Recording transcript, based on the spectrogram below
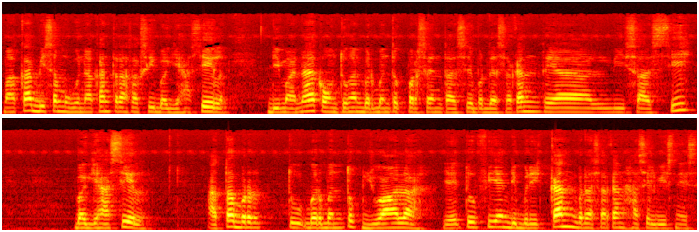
maka bisa menggunakan transaksi bagi hasil, di mana keuntungan berbentuk persentase berdasarkan realisasi bagi hasil atau ber berbentuk jualah, yaitu fee yang diberikan berdasarkan hasil bisnis.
